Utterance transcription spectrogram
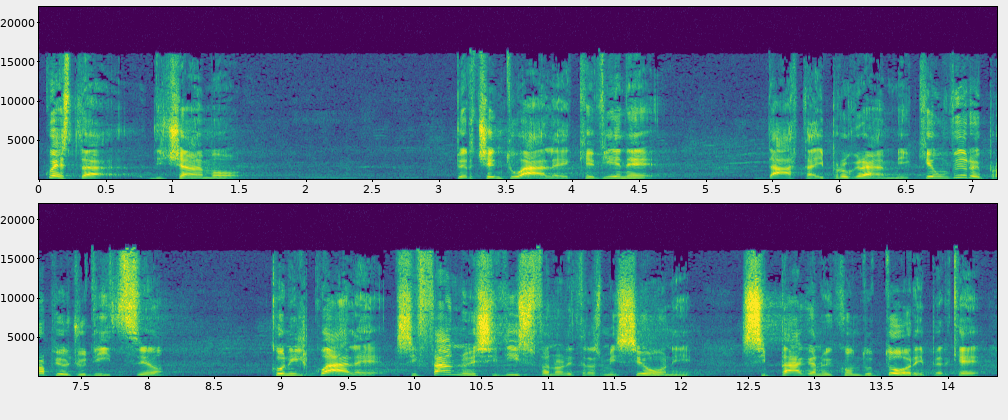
Questa, diciamo, percentuale che viene data ai programmi, che è un vero e proprio giudizio con il quale si fanno e si disfano le trasmissioni, si pagano i conduttori, perché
